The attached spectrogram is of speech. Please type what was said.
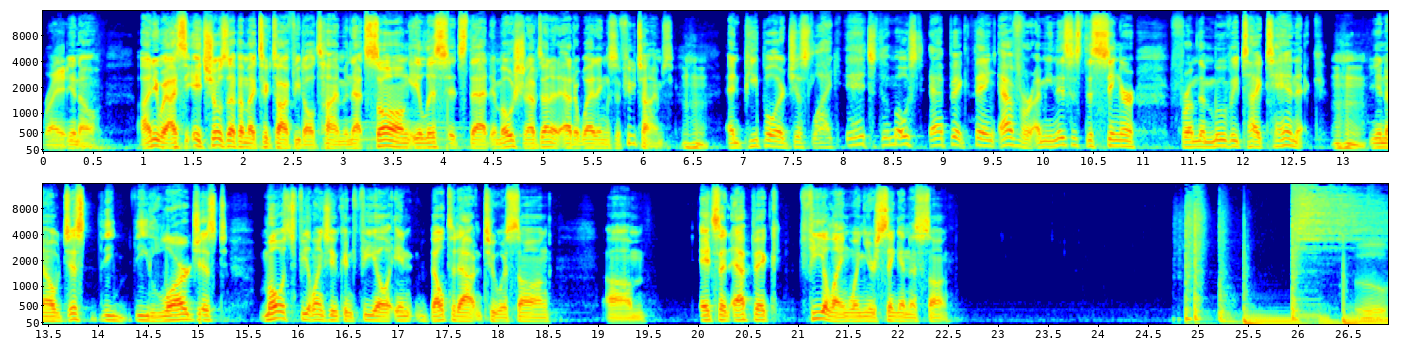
Right. You know. Anyway, I see it shows up on my TikTok feed all the time, and that song elicits that emotion. I've done it at weddings a few times, and people are just like, "It's the most epic thing ever." I mean, this is the singer from the movie Titanic. You know, just the the largest, most feelings you can feel in belted out into a song. Um, it's an epic feeling when you're singing this song. Ooh.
